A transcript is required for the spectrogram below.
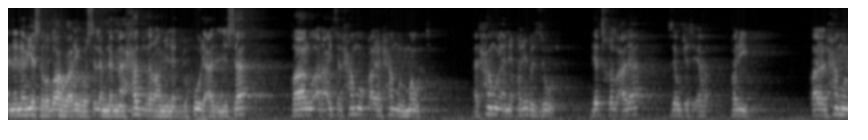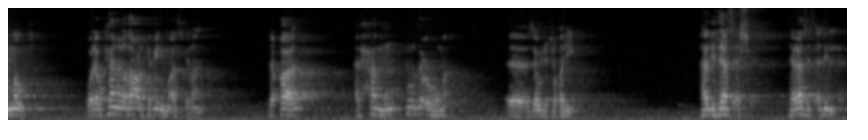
أن النبي صلى الله عليه وسلم لما حذر من الدخول على النساء قالوا أرأيت الحم قال الحم الموت. الحم يعني قريب الزوج يدخل على زوجة قريب. قال الحم الموت. ولو كان رضاع الكبير مؤثرا. لقال الحم ترضعه آه، زوجة قريب. هذه ثلاث أشياء ثلاثة أدلة.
